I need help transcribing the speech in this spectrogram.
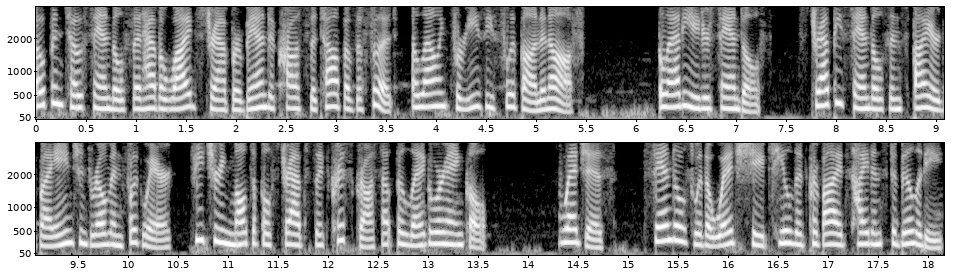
open-toe sandals that have a wide strap or band across the top of the foot, allowing for easy slip-on and off. Gladiator sandals, Strappy sandals inspired by ancient Roman footwear, featuring multiple straps that crisscross up the leg or ankle. Wedges. Sandals with a wedge-shaped heel that provides height and stability.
